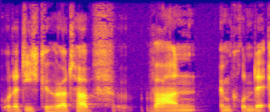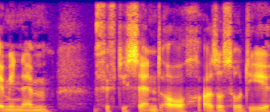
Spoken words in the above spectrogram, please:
oder die ich gehört habe, waren im Grunde Eminem, 50 Cent auch, also so die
